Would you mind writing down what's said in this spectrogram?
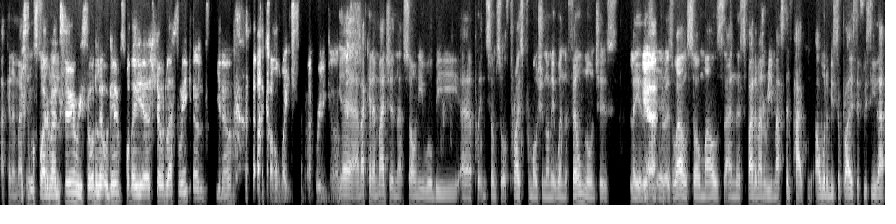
I can We imagine. saw Spider-Man 2. We saw the little glimpse what they uh, showed last week, and you know, I can't wait. I really can't. Yeah, and I can imagine that Sony will be uh, putting some sort of price promotion on it when the film launches later this Yeah. year as well. So Miles and the Spider-Man remastered pack, I wouldn't be surprised if we see that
